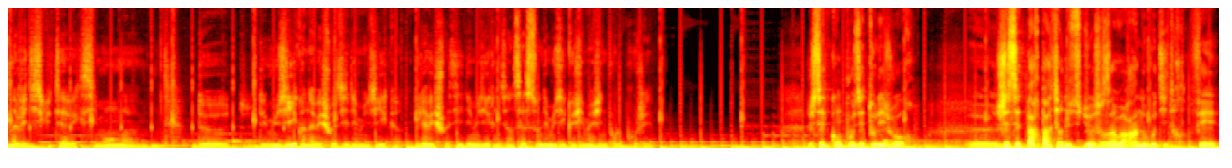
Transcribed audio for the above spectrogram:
On avait discuté avec Simon de, de- des musiques, on avait choisi des musiques. Il avait choisi des musiques en disant ça, ce sont des musiques que j'imagine pour le projet. J'essaie de composer tous les jours. Euh, J'essaie de pas repartir du studio sans avoir un nouveau titre fait.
